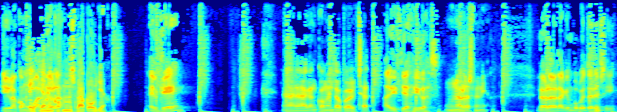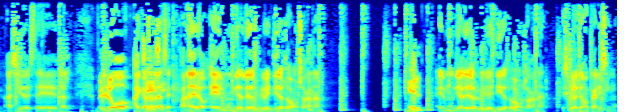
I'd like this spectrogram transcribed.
yo iba con Guardiola. la polla. ¿El qué? Nada, nada, que han comentado por el chat. Alicia Vivas. Una blasfemia. No, la verdad que un poco de sí ha sido este tal. Luego hay que Sí, hablar sí. de... Panadero, el Mundial de 2022 lo vamos a ganar. ¿Él? El Mundial de 2022 lo vamos a ganar. Es que lo tengo clarísimo.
